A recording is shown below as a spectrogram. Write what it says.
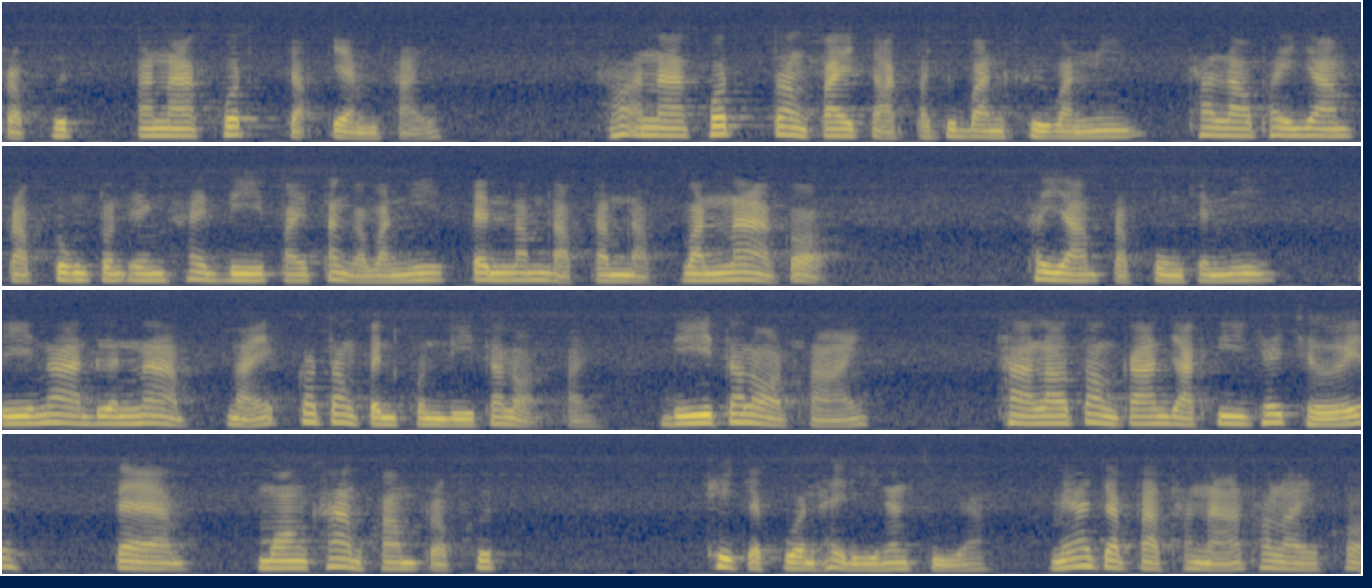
ประพฤติ อนาคตจะแจ่มใส เพราะอนาคตต้องไปจากปัจจุบันคือวันนี้ ถ้าเราพยายามปรับปรุงตนเองให้ดีไปตั้งแต่วันนี้ เป็นลำดับลำดับวันหน้าก็ พยายามปรับปรุงเช่นนี้ ปีหน้าเดือนหน้าไหนก็ต้องเป็นคนดีตลอดไป ดีตลอดสาย ถ้าเราต้องการอยากดีเฉยๆแต่มองข้ามความประพฤติ ที่จะควรให้ดีนั้นเสีย แม้จะปรารถนาเท่าไรก็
